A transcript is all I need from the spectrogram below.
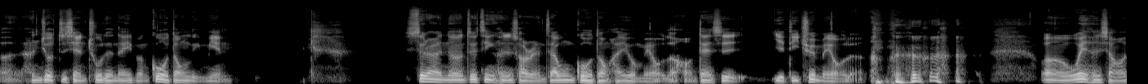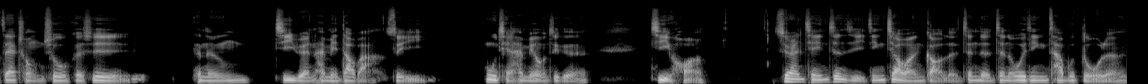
呃很久之前出的那一本《过冬》里面。虽然呢，最近很少人在问过冬还有没有了哈，但是也的确没有了。呃，我也很想要再重出，可是可能机缘还没到吧，所以目前还没有这个计划。虽然前一阵子已经叫完稿了，真的真的我已经差不多了，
